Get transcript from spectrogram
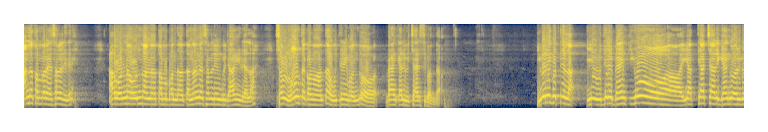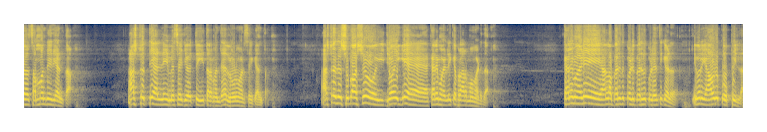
ಅಣ್ಣ ತಮ್ಮರ ಹೆಸರಲ್ಲಿದೆ. ಆ ಅಣ್ಣ ಒಂದು ಅಣ್ಣ ತಮ್ಮ ಬಂದ ಅಂತ ನನ್ನ ಹೆಸರಲ್ಲಿ ನಿಮಗೂ ಜಾಗ ಇದೆ ಅಲ್ಲ ಸ್ವಲ್ಪ ಲೋನ್ ತಗೊಳ್ಳೋಣ ಅಂತ ಉಜಿರೆಗೆ ಬಂದು ಬ್ಯಾಂಕಲ್ಲಿ ವಿಚಾರಿಸಿ ಬಂದ. ಇವರಿಗೆ ಗೊತ್ತಿಲ್ಲ. ಈ ಉಜಿರೆ ಬ್ಯಾಂಕಿಗೂ, ಈ ಅತ್ಯಾಚಾರ ಗ್ಯಾಂಗ್ ಅವರಿಗೂ ಸಂಬಂಧ ಇದೆ ಅಂತ. ಅಷ್ಟೊತ್ತಿ ಅಲ್ಲಿ ಮೆಸೇಜ್ ಹೋಯ್ತು, ಈ ಥರ ಬಂದೆ ಲೋನ್ ಮಾಡಿಸಲಿಕ್ಕೆ ಅಂತ. ಅಷ್ಟೊತ್ತಿಗೆ ಸುಭಾಷು ಈ ಜೋಯಿಗೆ ಕರೆ ಮಾಡಲಿಕ್ಕೆ ಪ್ರಾರಂಭ ಮಾಡಿದ. ಕರೆ ಮಾಡಿ ಎಲ್ಲ ಬರೆದುಕೊಳ್ಳಿ ಬರೆದುಕೊಳ್ಳಿ ಅಂತ ಕೇಳಿದ. ಇವರು ಯಾವುದಕ್ಕೂ ಒಪ್ಪಿಲ್ಲ.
